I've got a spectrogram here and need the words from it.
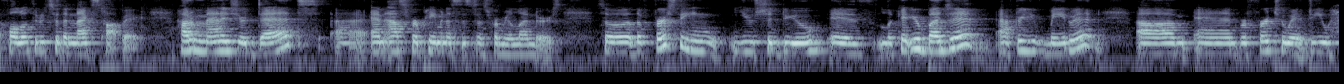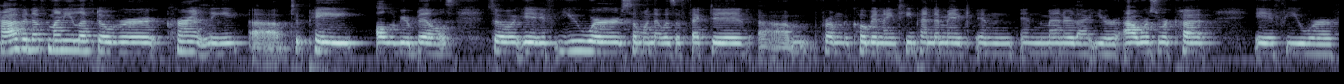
follow through to the next topic how to manage your debt uh, and ask for payment assistance from your lenders. So the first thing you should do is look at your budget after you've made it um, and refer to it. Do you have enough money left over currently uh, to pay all of your bills? So if you were someone that was affected um, from the COVID nineteen pandemic in in the manner that your hours were cut, if you were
